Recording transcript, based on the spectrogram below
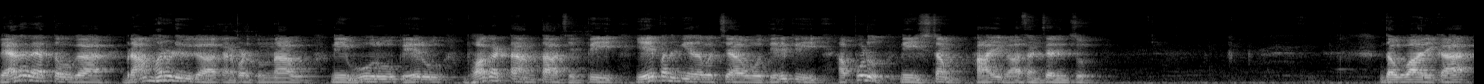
వేదవేత్తవుగా బ్రాహ్మణుడివిగా కనపడుతున్నావు. నీ ఊరు పేరు భోగట్ట అంతా చెప్పి ఏ పని మీద వచ్చావో తెలిపి అప్పుడు నీ ఇష్టం హాయిగా సంచరించు. దవ్వారిక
